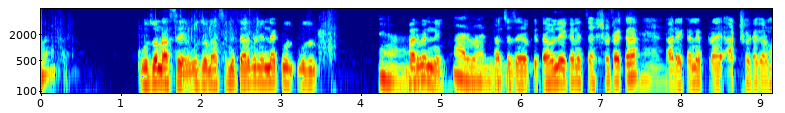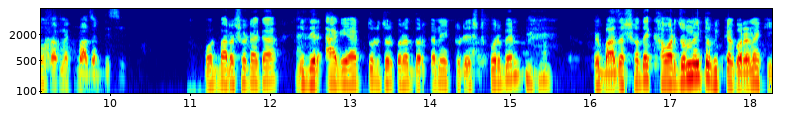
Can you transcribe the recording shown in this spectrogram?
মা? ওজন আছে ওজন আছে নিতে পারবেন নি নাকি ওজন? হ্যাঁ। পারবেন নি? না। আচ্ছা যাই হোক তাহলে এখানে চারশো টাকা হ্যাঁ। আর এখানে প্রায় আটশো টাকার মতো আপনাকে বাজার দিছি। মোট বারোশো টাকা। ঈদের আগে আর তোড়জোড় করার দরকার নেই একটু রেস্ট করবেন। হ্যাঁ। বাজার সদাই খাওয়ার জন্যই তো ভিক্ষা করে নাকি?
